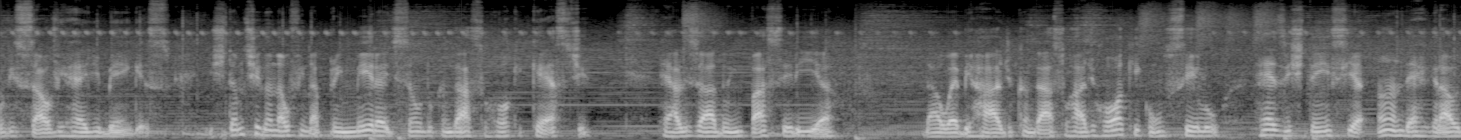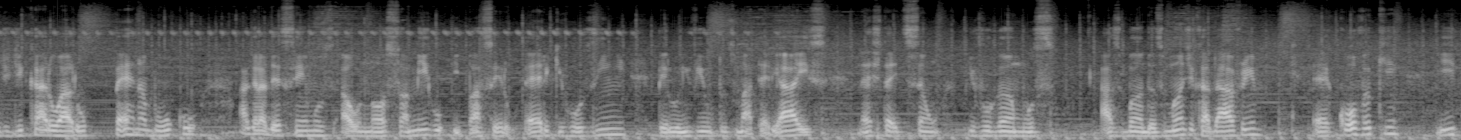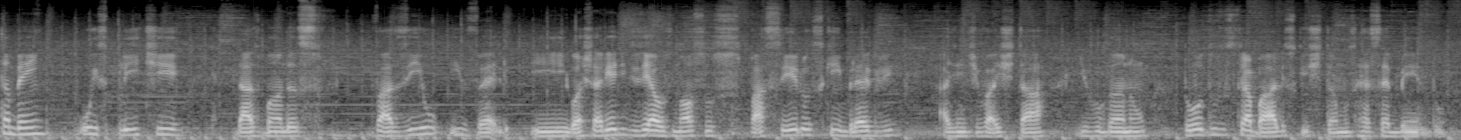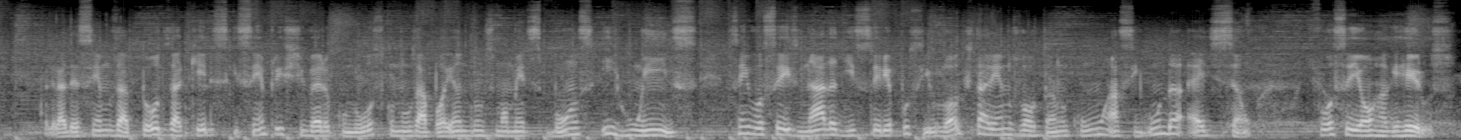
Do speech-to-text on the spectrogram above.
Salve, salve Red Bangers! Estamos chegando ao fim da primeira edição do Cangaço Rockcast, realizado em parceria da web rádio Cangaço Rádio Rock com o selo Resistência Underground de Caruaru, Pernambuco. Agradecemos ao nosso amigo e parceiro Eric Rosini pelo envio dos materiais. Nesta edição divulgamos as bandas Mande Cadáver, é, Kovac e também o split das bandas Vazio e Velho. E gostaria de dizer aos nossos parceiros que em breve a gente vai estar divulgando todos os trabalhos que estamos recebendo. Agradecemos a todos aqueles que sempre estiveram conosco, nos apoiando nos momentos bons e ruins. Sem vocês nada disso seria possível. Logo estaremos voltando com a segunda edição. Força e honra, guerreiros!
